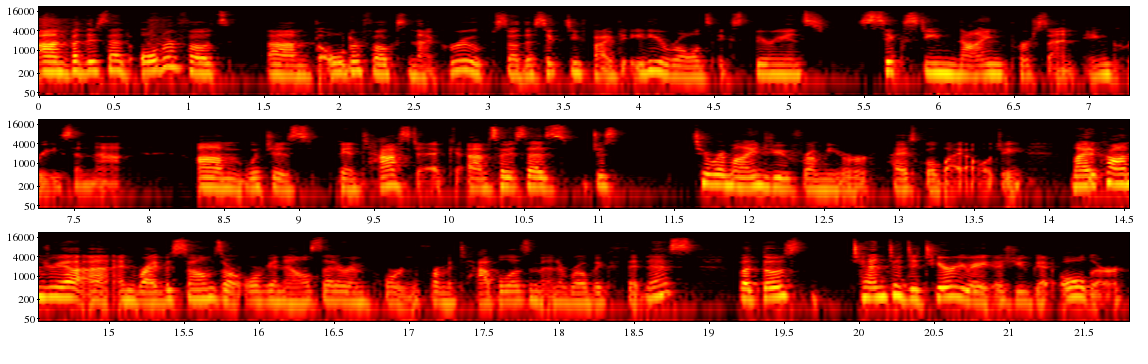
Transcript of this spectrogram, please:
um, but they said older folks, um, the older folks in that group, so the 65 to 80 year olds, experienced 69% increase in that, um, which is fantastic. Um, so it says just to remind you from your high school biology, mitochondria uh, and ribosomes are organelles that are important for metabolism and aerobic fitness, but those tend to deteriorate as you get older.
